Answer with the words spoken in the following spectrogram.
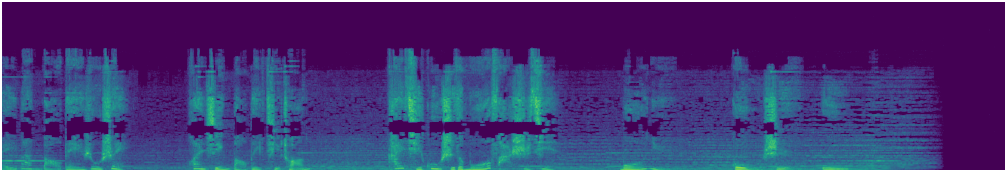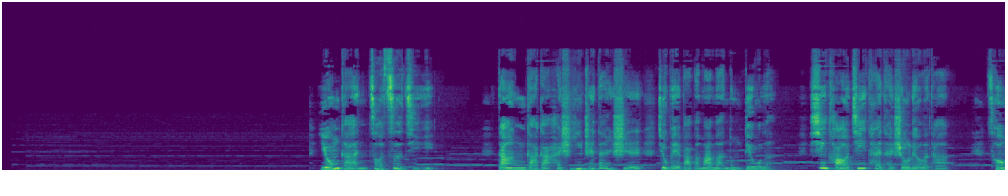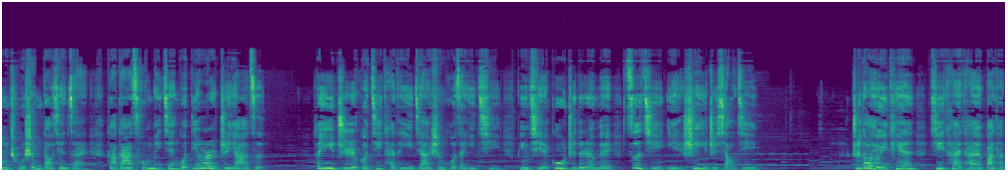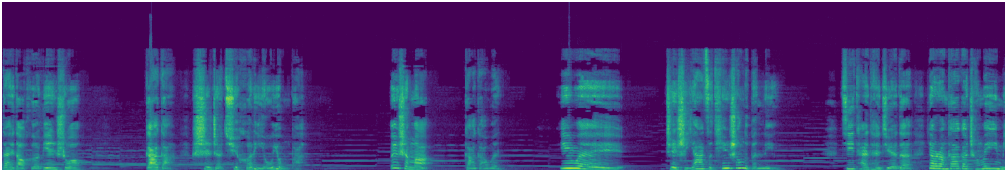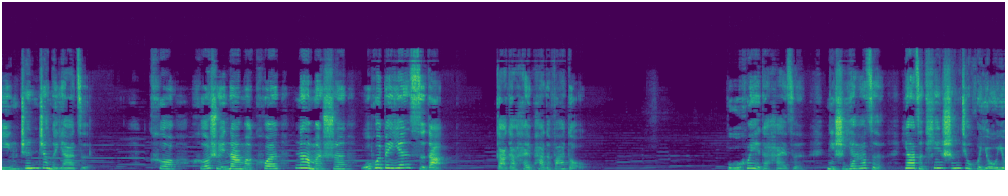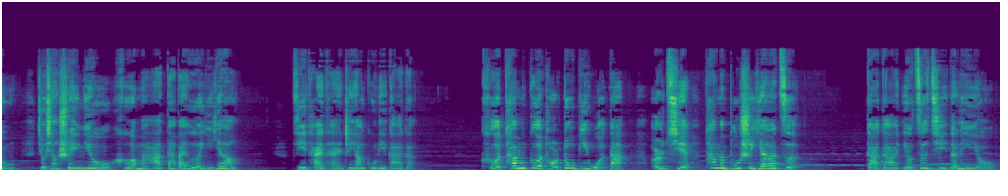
陪伴宝贝入睡，唤醒宝贝起床，开启故事的魔法世界——魔女故事屋。勇敢做自己。当嘎嘎还是一只蛋时，就被爸爸妈妈弄丢了。幸好鸡太太收留了它。从出生到现在，嘎嘎从没见过第二只鸭子。它一直和鸡太太一家生活在一起，并且固执地认为自己也是一只小鸡。直到有一天，鸡太太把它带到河边，说：“嘎嘎。”试着去河里游泳吧。为什么？嘎嘎问。因为这是鸭子天生的本领。鸡太太觉得要让嘎嘎成为一名真正的鸭子，可河水那么宽，那么深，我会被淹死的。嘎嘎害怕的发抖。不会的，孩子，你是鸭子，鸭子天生就会游泳。就像水牛、河马、大白鹅一样，鸡太太这样鼓励嘎嘎。可它们个头都比我大，而且它们不是鸭子。嘎嘎有自己的理由。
